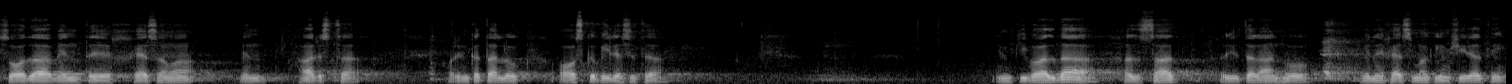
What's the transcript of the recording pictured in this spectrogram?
سودا بن خیسمہ بن حارث تھا اور ان کا تعلق اوس قبیلے سے تھا۔ ان کی والدہ حضرت رضی اللہ عنہ بن خیسمہ کی ہمشیرہ تھیں۔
